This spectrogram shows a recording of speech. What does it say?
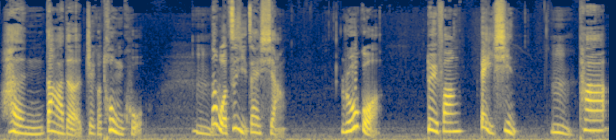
很大的这个痛苦。嗯，那我自己在想，如果对方背信，嗯，他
